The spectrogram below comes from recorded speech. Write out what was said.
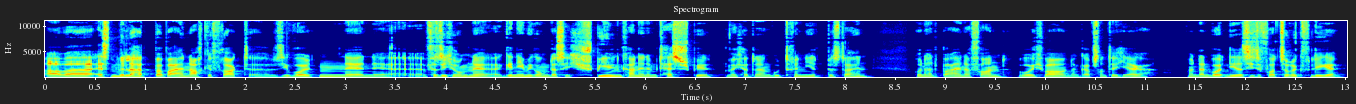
Aber Aston Villa hat bei Bayern nachgefragt. Äh, sie wollten eine, eine Versicherung, eine Genehmigung, dass ich spielen kann in einem Testspiel. Ich hatte dann gut trainiert bis dahin und hat Bayern erfahren, wo ich war. Und dann gab es natürlich Ärger. Und dann wollten die, dass ich sofort zurückfliege.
